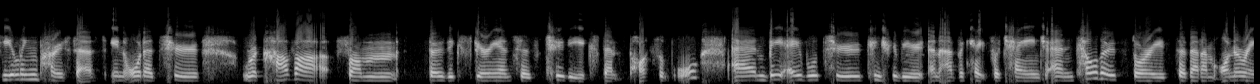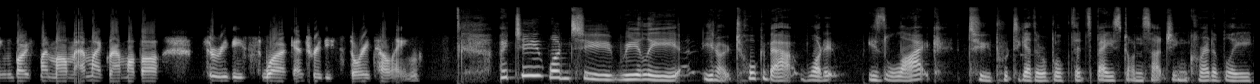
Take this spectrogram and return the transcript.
healing process in order to recover from those experiences to the extent possible and be able to contribute and advocate for change and tell those stories so that I'm honouring both my mum and my grandmother through this work and through this storytelling. I do want to really, you know, talk about what it is like to put together a book that's based on such incredibly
